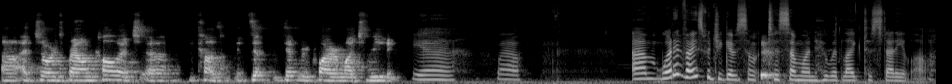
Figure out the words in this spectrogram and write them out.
uh, at George Brown College uh, because it d- didn't require much reading. Yeah. Wow. Um, what advice would you give some, to someone who would like to study law?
